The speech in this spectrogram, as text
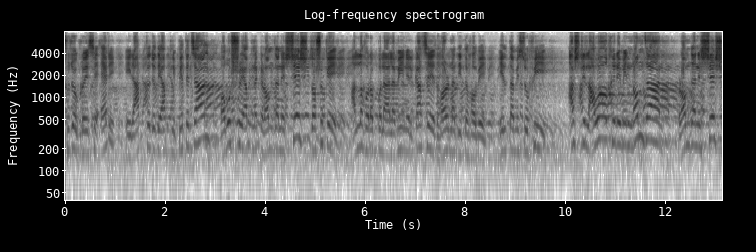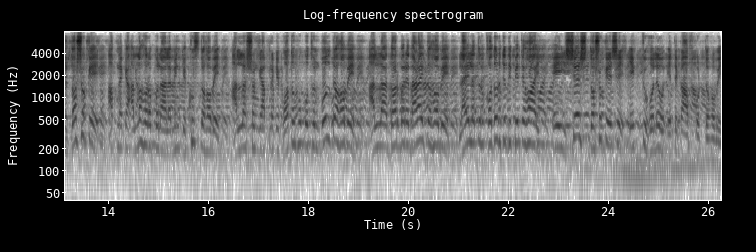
সুযোগ রয়েছে এই রাতটা যদি আপনি পেতে চান, অবশ্যই আপনাকে রমজানের শেষ দশকে আল্লাহ আলমিনের কাছে ধর্ণা দিতে হবে। ইলতামি সুফি, আশরিল আওয়াখির মিন রমজান। রমজানের শেষ দশকে আপনাকে আল্লাহ আলমিনকে খুঁজতে হবে। আল্লাহর সঙ্গে আপনাকে কথোপকথন বলতে হবে। আল্লাহর দরবারে দাঁড়াইতে হবে। লাইলাতুল কদর যদি পেতে হয়, এই শেষ দশকে এসে একটু হলেও এতে কাফ করতে হবে।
